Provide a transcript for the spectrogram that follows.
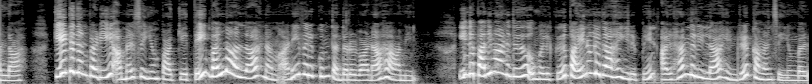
அல்லாஹ். கேட்டதன்படி அமல் செய்யும் பாக்கியத்தை வல்ல அல்லாஹ் நம் அனைவருக்கும் தந்தருள்வானாக ஆமீன். இந்த பதிவானது உங்களுக்கு பயனுள்ளதாக இருப்பின் அல்ஹம்துலில்லாஹ் என்று கமெண்ட் செய்யுங்கள்.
